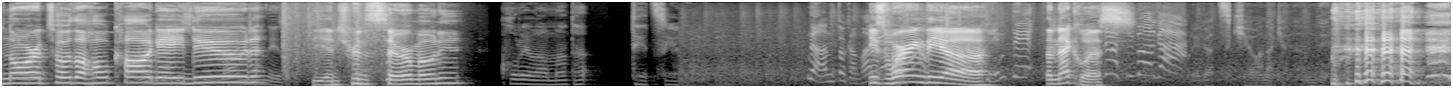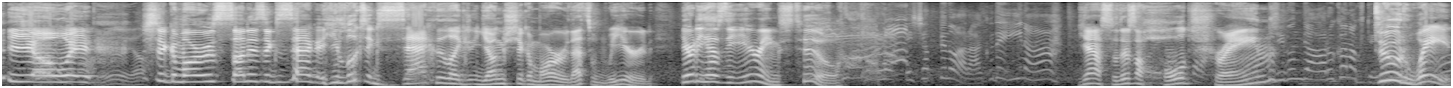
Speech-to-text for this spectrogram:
Naruto the Hokage, dude! The entrance ceremony? He's wearing the uh the necklace. Yo, wait. Shikamaru's son is exactly he looks exactly like young Shikamaru. That's weird. He already has the earrings too. Yeah, so there's a whole train? Dude, wait!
